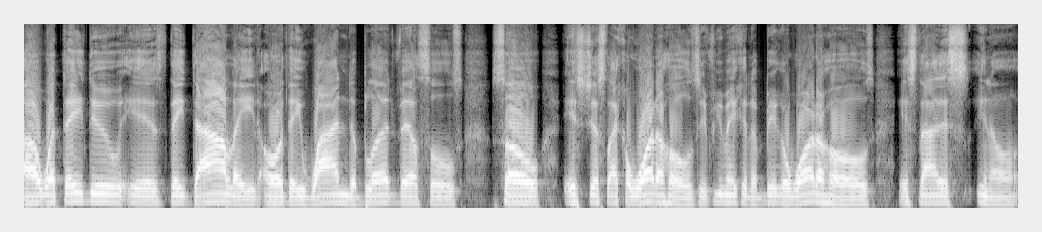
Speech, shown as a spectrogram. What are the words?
uh, what they do is they dilate or they widen the blood vessels. So it's just like a water hose. If you make it a bigger water hose it's not as you know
